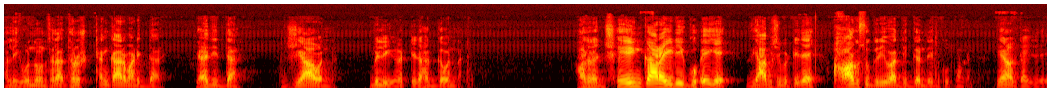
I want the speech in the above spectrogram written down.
ಅಲ್ಲಿಗೆ ಒಂದೊಂದು ಒಂದು ಸಲ ಧನುಷ್ಠಂಕಾರ ಮಾಡಿದ್ದಾನೆ. ಎಳೆದಿದ್ದಾನೆ. ಜಿಯಾವನ್ನು ಬಿಲ್ಲಿಗೆ ಕಟ್ಟಿದ ಹಗ್ಗವನ್ನು. ಅದರ ಝೇಂಕಾರ ಇಡೀ ಗುಹೆಗೆ ವ್ಯಾಪಿಸಿಬಿಟ್ಟಿದೆ. ಆಗ ಸುಗ್ರೀವ ದಿಗ್ಗಂತ ಎದ್ದು ಕೂತ್ಕೊಂಡ ಏನಾಗ್ತಾ ಇದೆ?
